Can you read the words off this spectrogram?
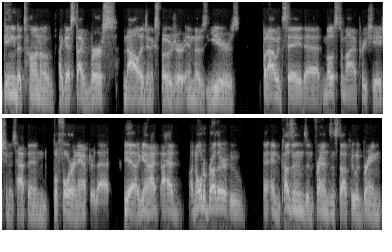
gained a ton of, I guess, diverse knowledge and exposure in those years. But I would say that most of my appreciation has happened before and after that. Yeah, again, I, I had an older brother who, and cousins and friends and stuff who would bring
